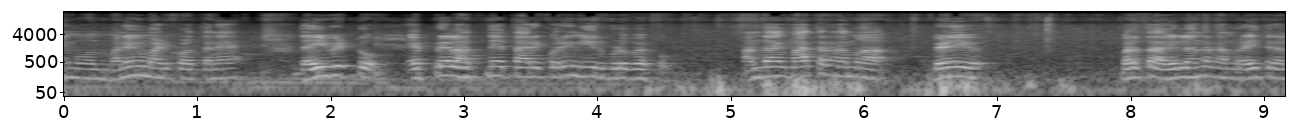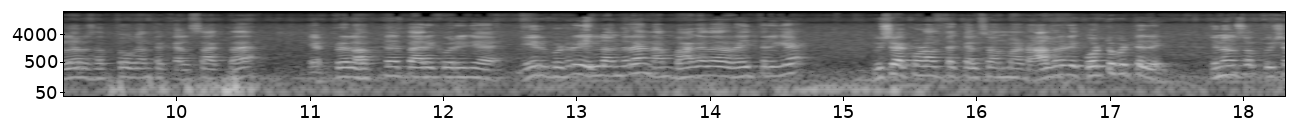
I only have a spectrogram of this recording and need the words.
ನಿಮಗೆ ಒಂದು ಮನವಿ ಮಾಡಿಕೊಳ್ತಾನೆ. ದಯವಿಟ್ಟು ಏಪ್ರಿಲ್ ಹತ್ತನೇ ತಾರೀಕುವರೆಗೆ ನೀರು ಬಿಡಬೇಕು. ಅಂದಾಗ ಮಾತ್ರ ನಮ್ಮ ಬೆಳೆ ಬರ್ತಾವೆ ಇಲ್ಲಾಂದ್ರೆ ನಮ್ಮ ರೈತರು ಎಲ್ಲರೂ ಸತ್ತೋಗಂತ ಕೆಲಸ ಆಗ್ತಾ. ಏಪ್ರಿಲ್ ಹತ್ತನೇ ತಾರೀಕುವರೆಗೆ ನೀರು ಬಿಡ್ರಿ, ಇಲ್ಲಾಂದ್ರೆ ನಮ್ಮ ಭಾಗದ ರೈತರಿಗೆ ವಿಷ ಕೊಡೋಂಥ ಕೆಲಸ ಮಾಡ್ರಿ. ಆಲ್ರೆಡಿ ಕೊಟ್ಟು ಬಿಟ್ಟಿರಿ ಇನ್ನೊಂದು ಸ್ವಲ್ಪ ವಿಷ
